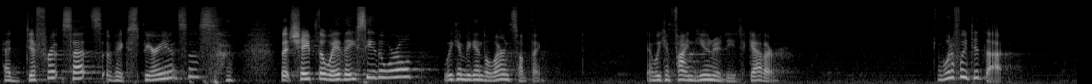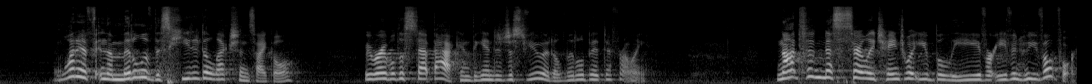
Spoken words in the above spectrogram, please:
had different sets of experiences that shape the way they see the world, we can begin to learn something and we can find unity together. What if we did that? What if, in the middle of this heated election cycle, we were able to step back and begin to just view it a little bit differently? Not to necessarily change what you believe or even who you vote for,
